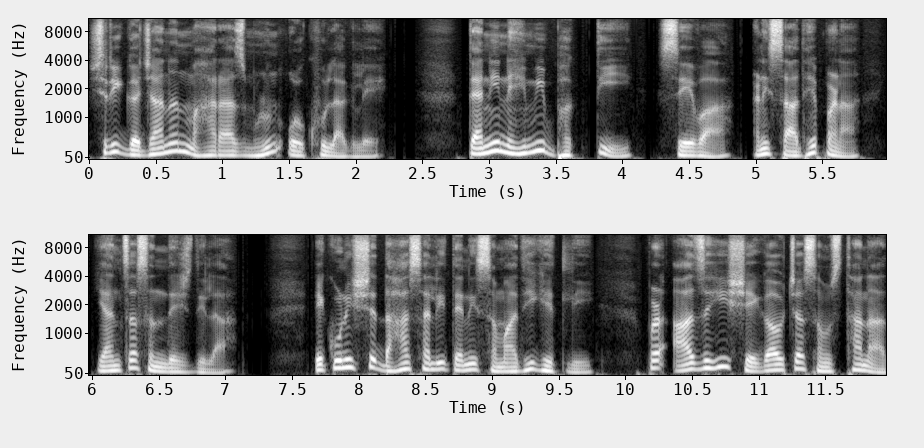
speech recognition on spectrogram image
श्री गजानन महाराज म्हणून ओळखू लागले. त्यांनी नेहमी भक्ती सेवा आणि साधेपणा यांचा संदेश दिला. एकोणीसशे दहा साली त्यांनी समाधी घेतली पण आजही शेगावच्या संस्थानात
